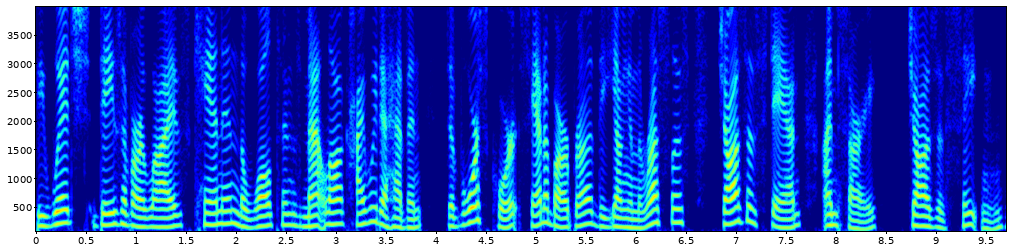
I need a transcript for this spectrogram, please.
Bewitched, Days of Our Lives, Cannon, The Waltons, Matlock, Highway to Heaven, Divorce Court, Santa Barbara, The Young and the Restless, Jaws of Stan, I'm sorry, Jaws of Satan,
